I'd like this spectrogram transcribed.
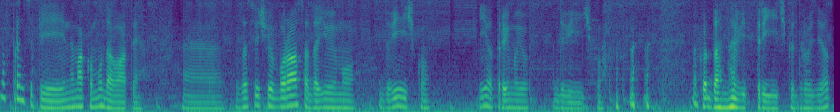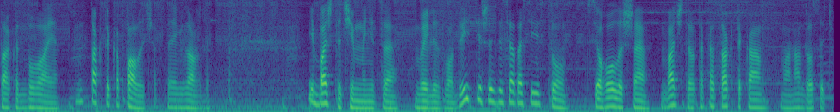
Ну, в принципі, нема кому давати. Е, засвічую Бораса, даю йому двієчку і отримую двієчку. ну, куди навіть трієчку, друзі. Отак от буває. Ну, тактика палича, все як завжди. І бачите, чим мені це вилізло. 260 асісту. Всього лише. Бачите, отака тактика, вона досить.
